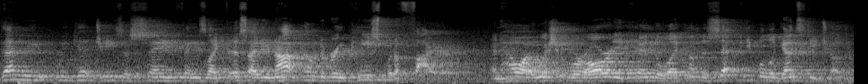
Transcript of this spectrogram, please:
then we, we get Jesus saying things like this I do not come to bring peace, but a fire. And how I wish it were already kindled. I come to set people against each other.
